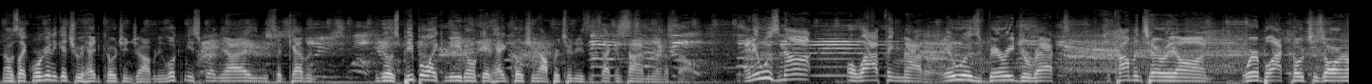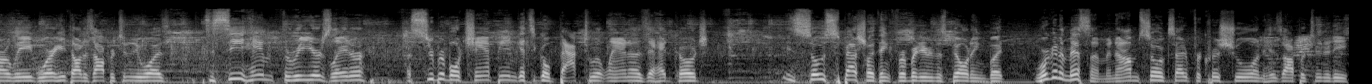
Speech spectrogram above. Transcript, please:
And I was like, we're going to get you a head coaching job. And he looked me square in the eyes and he said, Kevin, he goes, people like me don't get head coaching opportunities the second time in the NFL. And it was not a laughing matter. It was very direct, a commentary on where black coaches are in our league, where he thought his opportunity was. To see him three years later, a Super Bowl champion, get to go back to Atlanta as a head coach, is so special, I think, for everybody in this building. But we're going to miss him, and I'm so excited for Chris Shula and his opportunity.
